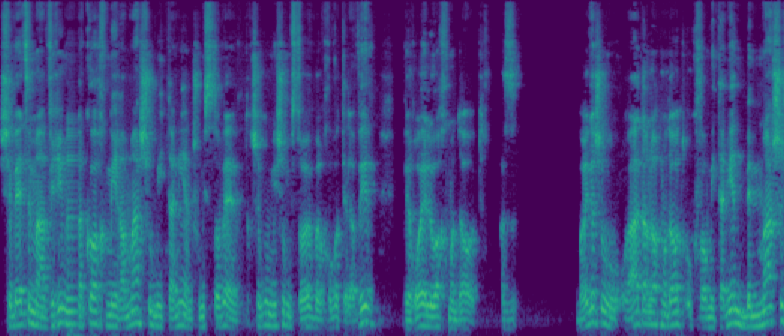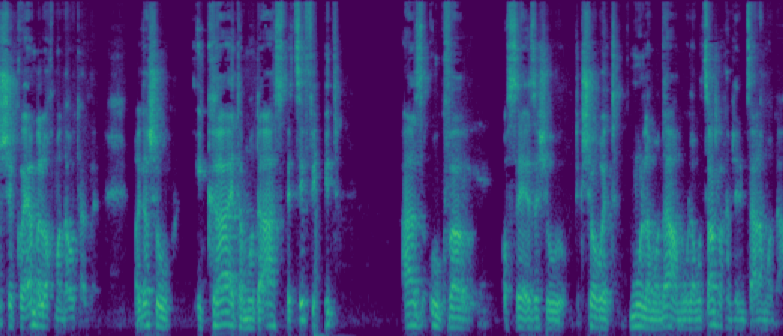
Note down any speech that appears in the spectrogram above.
שבעצם מעבירים ללקוח מרמה שהוא מתעניין, שהוא מסתובב. תחשבו, מישהו מסתובב ברחובות תל אביב ורואה לוח מודעות. אז ברגע שהוא ראה את הלוח מודעות, הוא כבר מתעניין במשהו שקיים בלוח מודעות הזה. ברגע שהוא יקרא את המודעה הספציפית, אז הוא כבר עושה איזושהי תקשורת מול המודעה, מול המוצר שלכם שנמצא על המודעה.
